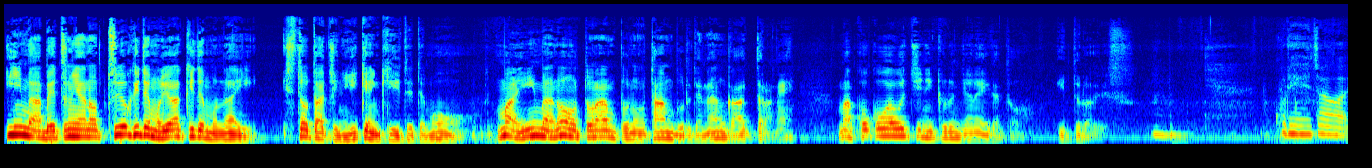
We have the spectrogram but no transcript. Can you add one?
今別にあの、強気でも弱気でもない人たちに意見聞いてても、まあ今のトランプのタンブルで何かあったらね、まあここはうちに来るんじゃないかと言ってるわけです。これじゃあ、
